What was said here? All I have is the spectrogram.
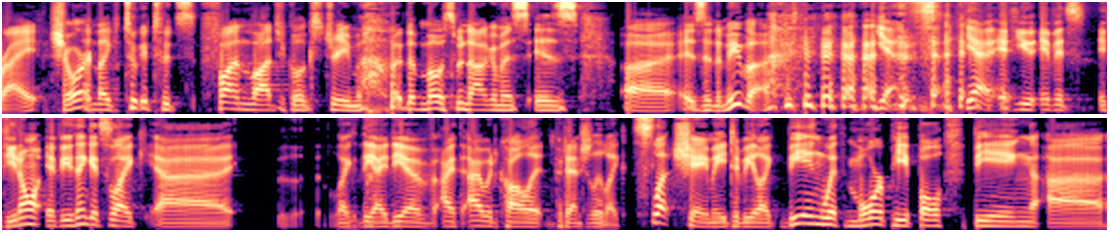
Right, Sure. and like took it to its fun, logical extreme. the most monogamous is uh, is an amoeba. yes yeah if you if it's if you don't if you think it's like uh like the idea of I, I would call it potentially like slut shamey to be like being with more people being uh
